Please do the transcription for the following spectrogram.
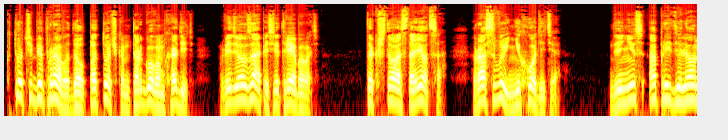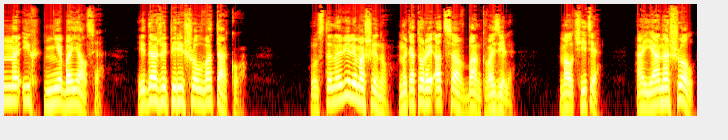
Кто тебе право дал по точкам торговым ходить, видеозаписи требовать? Так что остается, раз вы не ходите? Денис определенно их не боялся и даже перешел в атаку. Установили машину, на которой отца в банк возили? Молчите? А я нашел.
